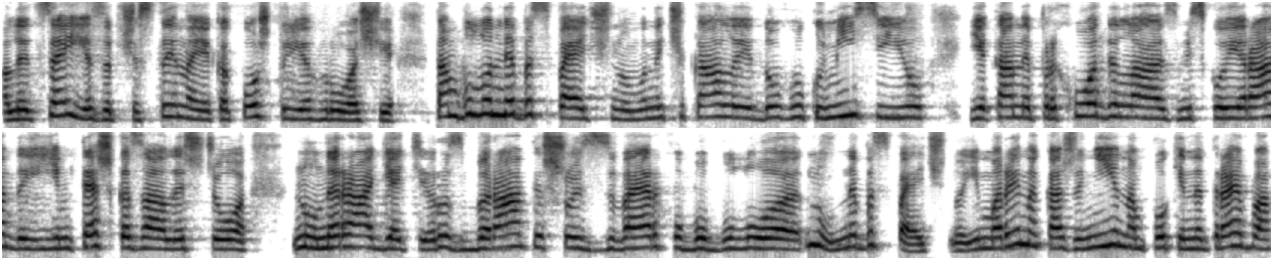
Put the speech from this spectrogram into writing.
Але це є запчастина, яка коштує гроші. Там було небезпечно. Вони чекали довгу комісію, яка не приходила з міської ради. І їм теж казали, що ну не радять розбирати щось зверху, бо було ну небезпечно. І Марина каже: Ні, нам поки не треба.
